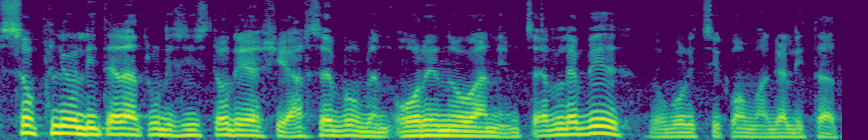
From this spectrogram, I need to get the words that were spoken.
სოფლიო ლიტერატურის ისტორიაში არსებობენ ორენოვანი მწერლები, როგორიც იყო მაგალითად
